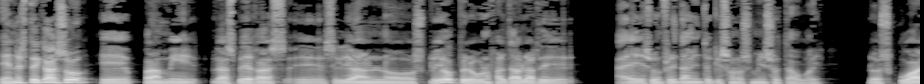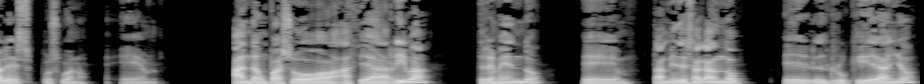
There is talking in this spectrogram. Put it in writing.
En este caso, eh, para mí, Las Vegas eh, seguirán los playoffs, pero bueno, falta hablar de eh, su enfrentamiento que son los Minnesota Wild, los cuales, pues bueno, eh, anda un paso hacia arriba, tremendo. también destacando el rookie del año,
